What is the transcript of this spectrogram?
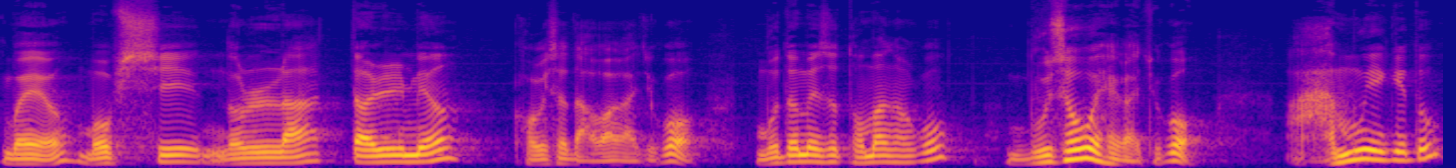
뭐예요? 몹시 놀라 떨며 거기서 나와 가지고 무덤에서 도망하고 무서워해 가지고 아무에게도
